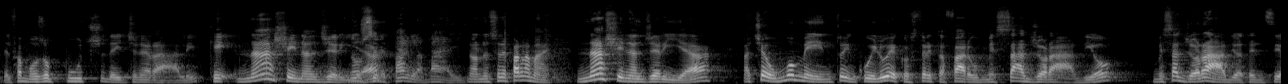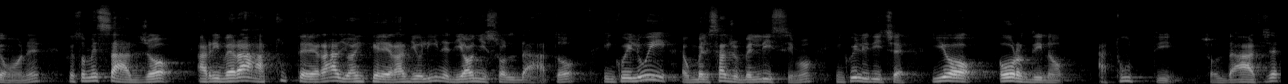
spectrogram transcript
del famoso putsch dei generali, che nasce in Algeria. Non se ne parla mai. No, non se ne parla mai. Nasce in Algeria, ma c'è un momento in cui lui è costretto a fare un messaggio radio, messaggio radio, attenzione, questo messaggio arriverà a tutte le radio, anche le radioline di ogni soldato, in cui lui, è un messaggio bellissimo, in cui lui dice io ordino a tutti i soldati cioè,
